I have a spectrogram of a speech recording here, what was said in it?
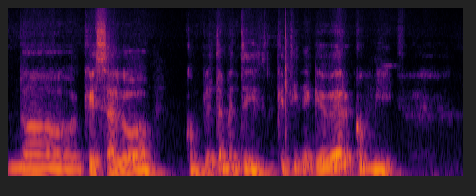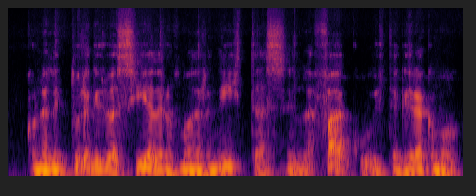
no, que es algo completamente, que tiene que ver con mi, con la lectura que yo hacía de los modernistas en la Facu, ¿viste? Que era como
